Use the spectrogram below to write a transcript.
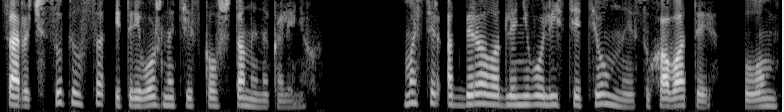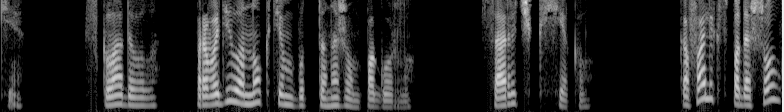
Сарыч супился и тревожно тискал штаны на коленях. Мастер отбирала для него листья темные, суховатые, ломкие. Складывала, проводила ногтем, будто ножом по горлу. Сарыч кхекал. Кафаликс подошел,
